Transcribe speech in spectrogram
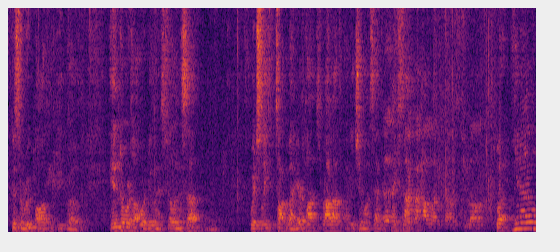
because the root ball can keep growing. Indoors, all we're doing is filling this up, which leads to talk about air pots. Rob, I'll, I'll get you in one second. Thanks, Talk about how long you thought was too long. Well, you know,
